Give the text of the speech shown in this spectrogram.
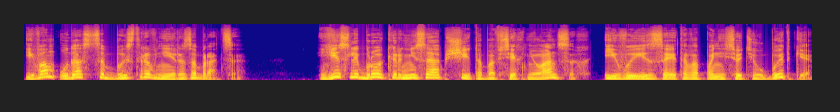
и вам удастся быстро в ней разобраться. Если брокер не сообщит обо всех нюансах, и вы из-за этого понесете убытки,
